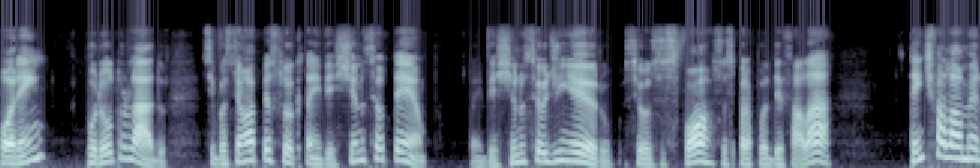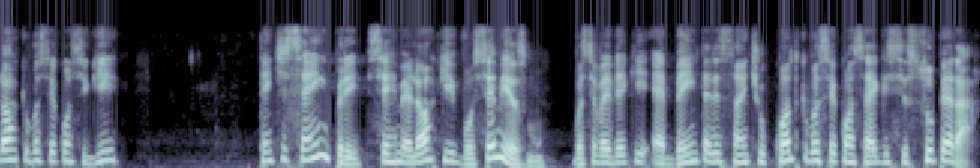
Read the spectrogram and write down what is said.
Porém, por outro lado, se você é uma pessoa que está investindo seu tempo, está investindo seu dinheiro, seus esforços para poder falar, tente falar o melhor que você conseguir. Tente sempre ser melhor que você mesmo. Você vai ver que é bem interessante o quanto que você consegue se superar.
